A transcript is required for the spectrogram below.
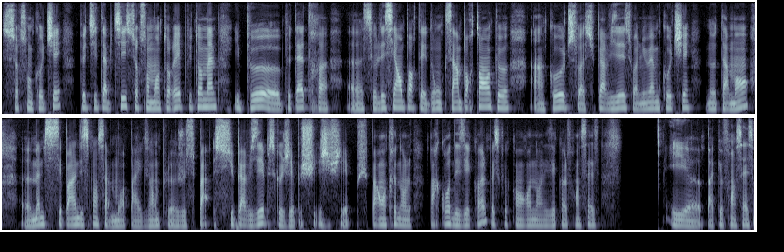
sur son coaché, petit à petit, sur son mentoré, plutôt même, il peut euh, peut-être euh, se laisser emporter. Donc, c'est important que un coach soit supervisé, soit lui-même coaché, notamment, euh, même si c'est pas indispensable. Moi, par exemple, je suis pas supervisé parce que je suis pas rentré dans le parcours des écoles, parce que quand on rentre dans les écoles françaises, et euh, pas que française,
